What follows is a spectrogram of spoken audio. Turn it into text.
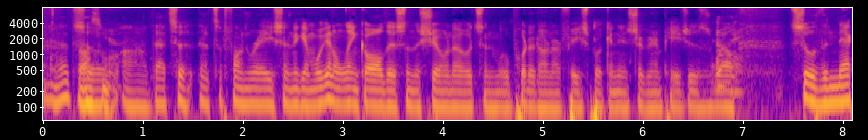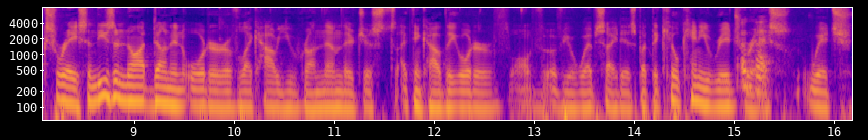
That's so, awesome. Uh, that's a that's a fun race, and again, we're going to link all this in the show notes, and we'll put it on our Facebook and Instagram pages as well. Okay. So the next race, and these are not done in order of like how you run them; they're just I think how the order of, of, of your website is. But the Kilkenny Ridge Okay. race, which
